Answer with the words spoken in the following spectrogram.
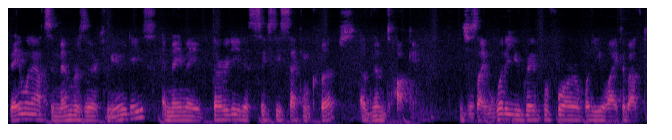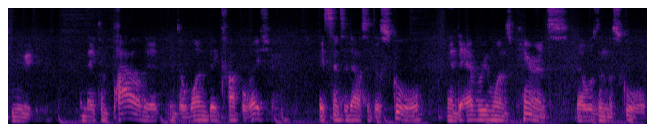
They went out to members of their communities and they made 30 to 60 second clips of them talking. It's just like, what are you grateful for? What do you like about the community? And they compiled it into one big compilation. They sent it out to the school and to everyone's parents that was in the school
